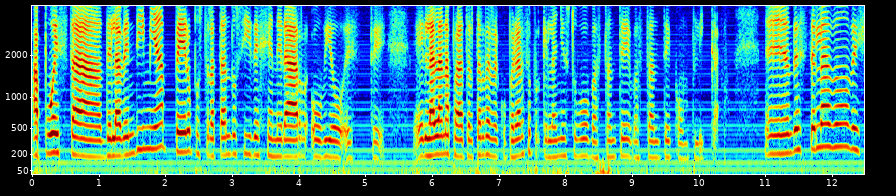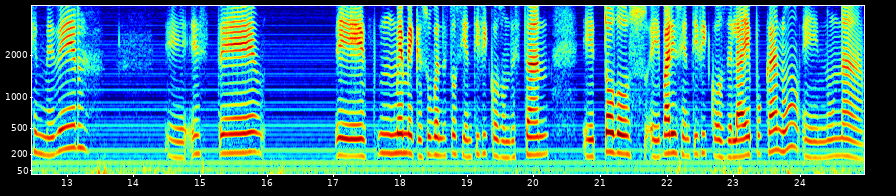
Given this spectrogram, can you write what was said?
apuesta de la vendimia, pero pues tratando sí de generar, obvio, este eh, la lana para tratar de recuperarse porque el año estuvo bastante, bastante complicado. Eh, de este lado, déjenme ver. Eh, este. Eh, un meme que suben de estos científicos donde están todos, varios científicos de la época, ¿no? En una.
